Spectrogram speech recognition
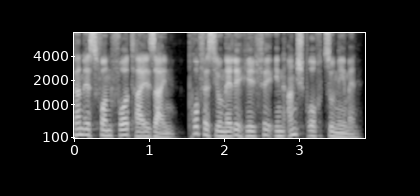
kann es von Vorteil sein, professionelle Hilfe in Anspruch zu nehmen.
